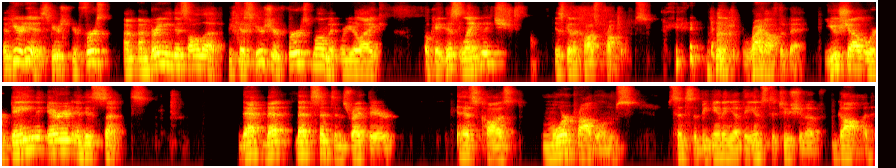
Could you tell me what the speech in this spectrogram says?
And here it is. Here's your first. I'm I'm bringing this all up because here's your first moment where you're like, okay, this language is going to cause problems right off the bat you shall ordain Aaron and his sons. That that that sentence right there has caused more problems since the beginning of the institution of God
